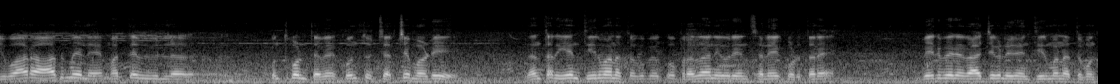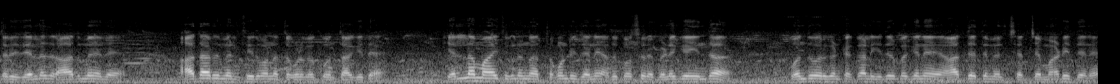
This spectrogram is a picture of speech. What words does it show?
ಈ ವಾರ ಆದಮೇಲೆ ಮತ್ತೆ ವಿಲ್ ಕುಂತ್ಕೊಳ್ತೇವೆ. ಕುಂತು ಚರ್ಚೆ ಮಾಡಿ, ನಂತರ ಏನು ತೀರ್ಮಾನ ತಗೋಬೇಕು ಪ್ರಧಾನಿಯವರು ಏನು ಸಲಹೆ ಕೊಡ್ತಾರೆ, ಬೇರೆ ಬೇರೆ ರಾಜ್ಯಗಳಲ್ಲಿ ಏನು ತೀರ್ಮಾನ ತಗೊತಾರೆ, ಇದೆಲ್ಲದರ ಆದಮೇಲೆ ಆಧಾರದ ಮೇಲೆ ತೀರ್ಮಾನ ತಗೊಳ್ಬೇಕು ಅಂತಾಗಿದೆ. ಎಲ್ಲ ಮಾಹಿತಿಗಳನ್ನು ತಗೊಂಡಿದ್ದೇನೆ. ಅದಕ್ಕೋಸ್ಕರ ಬೆಳಗ್ಗೆಯಿಂದ ಒಂದೂವರೆ ಗಂಟೆ ಕಾಲ ಇದ್ರ ಬಗ್ಗೆನೇ ಆದ್ಯತೆ ಮೇಲೆ ಚರ್ಚೆ ಮಾಡಿದ್ದೇನೆ.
